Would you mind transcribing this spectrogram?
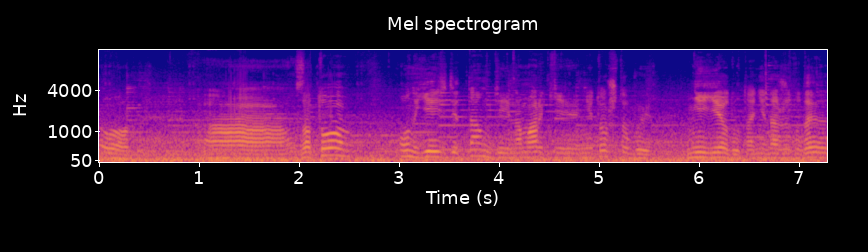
Вот. А, зато он ездит там, где иномарки не то чтобы не едут, они даже туда,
